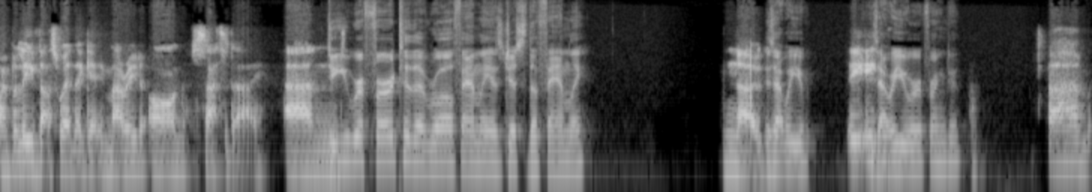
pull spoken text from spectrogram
I believe that's where they're getting married on Saturday. And Do you refer to the royal family as just the family? no? Is that what you It- is that what you were referring to? Um,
